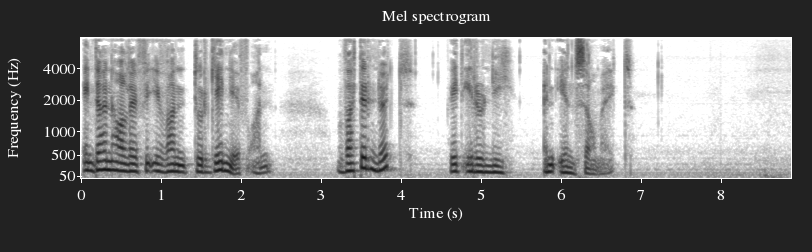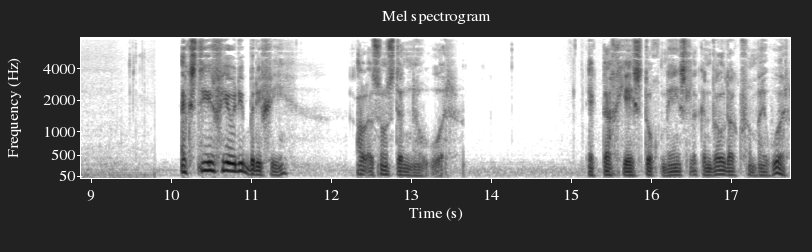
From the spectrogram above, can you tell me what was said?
En dan haal hy vir Ivan Turgenev aan. Watter nut het ironie in eensaamheid? Ek stuur vir jou die briefie al is ons ding nou oor. Ek dink jy's tog menslik en wil dalk van my hoor.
